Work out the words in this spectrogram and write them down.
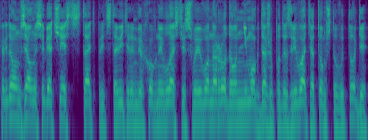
Когда он взял на себя честь стать представителем верховной власти своего народа, он не мог даже подозревать о том, что в итоге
